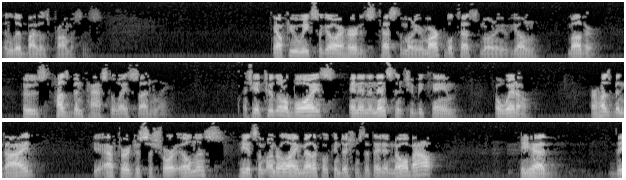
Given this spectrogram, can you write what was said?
and live by those promises. Now, a few weeks ago, I heard his testimony, remarkable testimony of a young mother whose husband passed away suddenly. And she had two little boys, and in an instant, she became a widow. Her husband died after just a short illness. He had some underlying medical conditions that they didn't know about. He had the,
